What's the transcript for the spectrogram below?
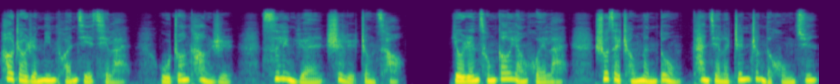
号召人民团结起来，武装抗日。司令员是吕正操。有人从高阳回来，说在城门洞看见了真正的红军，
